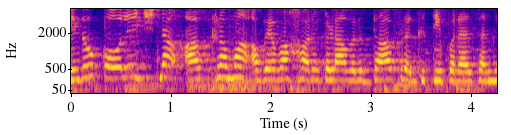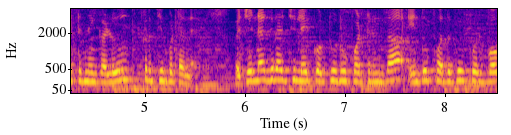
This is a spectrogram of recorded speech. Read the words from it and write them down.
ಇಂದು ಕಾಲೇಜ್ನ ಅಕ್ರಮ ಅವ್ಯವಹಾರಗಳ ವಿರುದ್ಧ ಪ್ರಗತಿಪರ ಸಂಘಟನೆಗಳು ಪ್ರತಿಭಟನೆ. ವಿಜಯನಗರ ಜಿಲ್ಲೆ ಕೊಟ್ಟೂರು ಪಟ್ಟಣದ ಇಂದು ಪದವಿ ಪೂರ್ವ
